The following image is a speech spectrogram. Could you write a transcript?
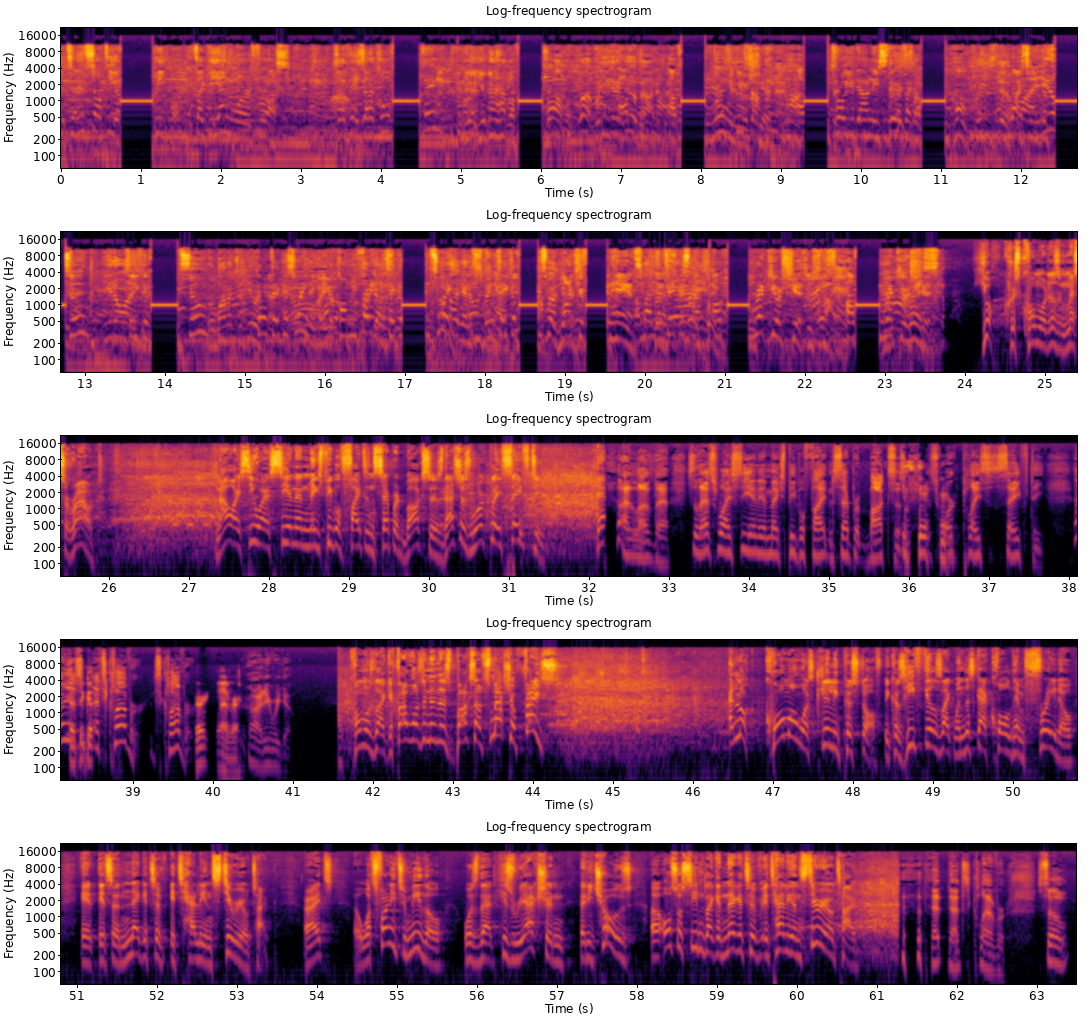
It's an insult to your people. It's like the N word for us. Is that, is that a cool thing? You're, you're going to have a problem. What? What are you going to do about it? I'll ruin your shit. Then. I'll throw you down these stairs like a punk. Please do. Why? So you, you can sue? You don't want so you to can sue? Well, why don't you do it? Go take a swing. Then. You want to call me Fredo? Take a swing. I'm not going to swing Take a swing. Watch your hands. I'm not going to Take a swing at swing. you. I'll wreck your shit. I'll wreck your shit. Yo, Chris Cuomo doesn't mess around. Now I see why CNN makes people fight in separate boxes. That's just workplace safety. Yeah. I love that. So that's why CNN makes people fight in separate boxes. It's workplace safety. I mean, That's that's, a good- that's clever. It's clever. Very clever. All right, here we go. Cuomo's like, if I wasn't in this box, I'd smash your face. And look, Cuomo was clearly pissed off because he feels like when this guy called him Fredo, it, it's a negative Italian stereotype. All right? Uh, what's funny to me, though, was that his reaction that he chose uh, also seemed like a negative Italian stereotype. that that's clever. So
